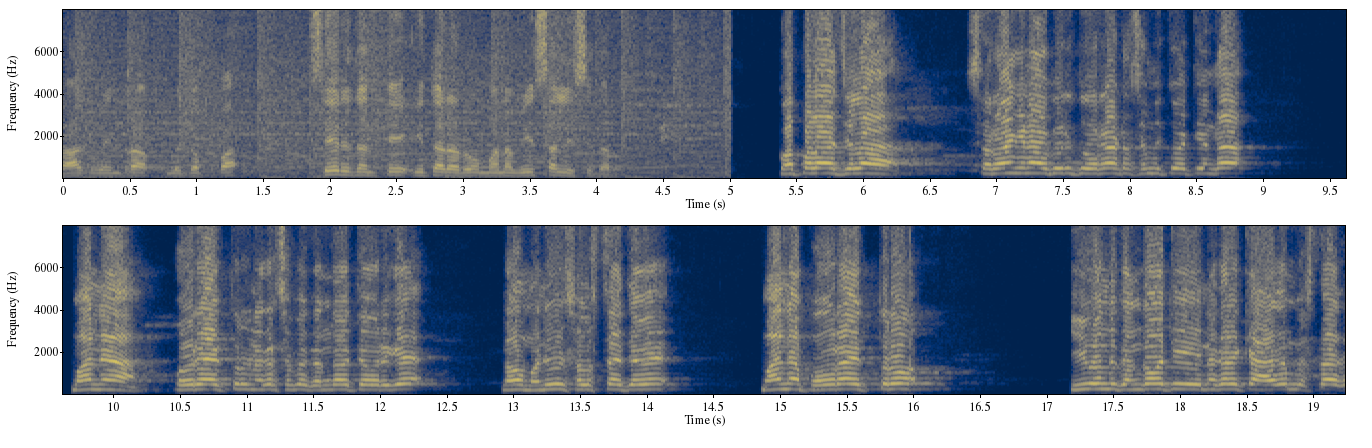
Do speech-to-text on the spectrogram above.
ರಾಘವೇಂದ್ರ, ಹುಲಗಪ್ಪ ಸೇರಿದಂತೆ ಇತರರು ಮನವಿ ಸಲ್ಲಿಸಿದರು. ಕೊಪ್ಪಳ ಜಿಲ್ಲಾ ಸರ್ವಾಂಗೀಣ ಅಭಿವೃದ್ಧಿ ಹೋರಾಟ ಸಮಿತಿ ವತಿಯಿಂದ ಮಾನ್ಯ ಪೌರಾಯುಕ್ತರು, ನಗರಸಭೆ ಗಂಗಾವತಿ ಅವರಿಗೆ ನಾವು ಮನವಿ ಸಲ್ಲಿಸ್ತಾ ಇದ್ದೇವೆ. ಮಾನ್ಯ ಪೌರಾಯುಕ್ತರು, ಈ ಒಂದು ಗಂಗಾವತಿ ನಗರಕ್ಕೆ ಆಗಮಿಸಿದಾಗ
